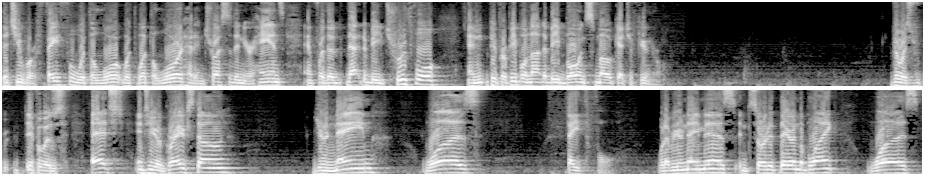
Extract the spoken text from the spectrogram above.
that you were faithful with the Lord, with what the Lord had entrusted in your hands, and for the, that to be truthful and for people not to be blowing smoke at your funeral. If it was, if it was etched into your gravestone, your name was faithful. Whatever your name is, insert it there in the blank, was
